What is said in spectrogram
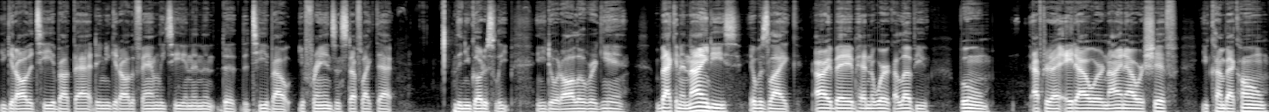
you get all the tea about that then you get all the family tea and then the, the, the tea about your friends and stuff like that. Then you go to sleep and you do it all over again. Back in the 90s it was like all right babe heading to work. I love you. Boom. After that eight hour nine hour shift you come back home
